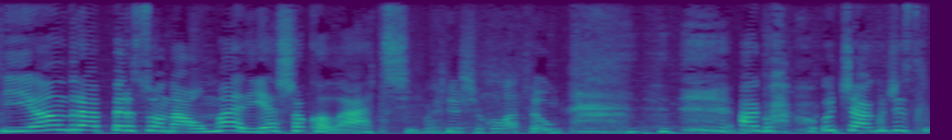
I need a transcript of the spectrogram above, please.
E Andra Personal Maria Chocolate. Maria Chocolatão. Agora, o Thiago disse que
